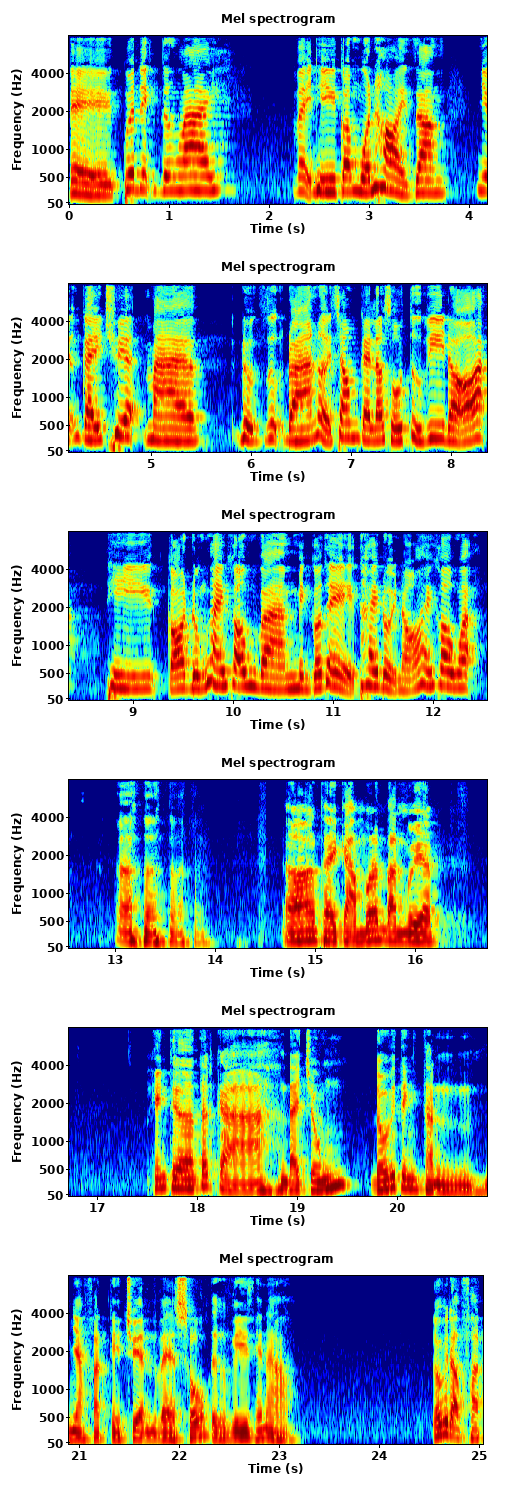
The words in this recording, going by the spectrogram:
để quyết định tương lai. Vậy thì con muốn hỏi rằng những cái chuyện mà được dự đoán ở trong cái lá số tử vi đó thì có đúng hay không và mình có thể thay đổi nó hay không ạ? à, thầy cảm ơn bạn Nguyệt. Kính thưa tất cả đại chúng đối với tinh thần nhà Phật thì chuyện về số tử vi thế nào? Đối với đạo Phật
